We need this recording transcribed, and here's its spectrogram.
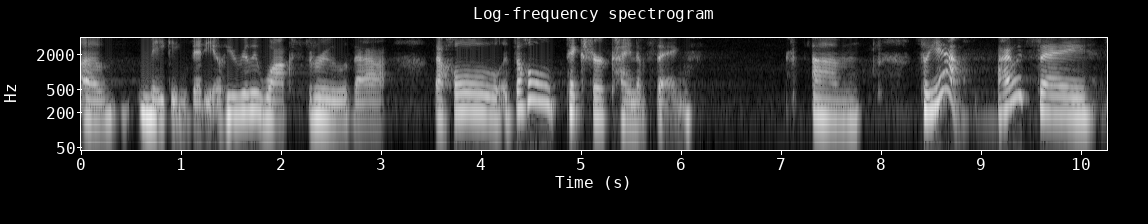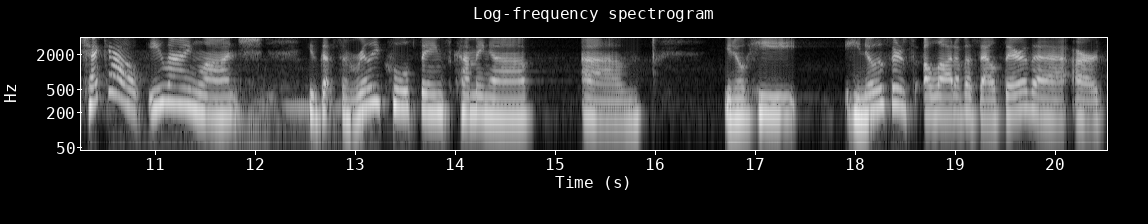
of making video. He really walks through that the whole. It's a whole picture kind of thing. Um, so yeah, I would say check out e-learning launch. He's got some really cool things coming up. Um, you know, he he knows there's a lot of us out there that are,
